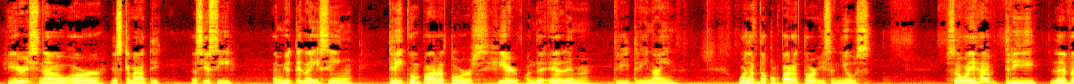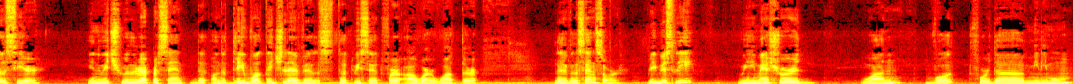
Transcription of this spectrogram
Here is now our schematic. As you see, I'm utilizing three comparators here on the LM339. One of the comparator is unused. So I have three levels here in which will represent the, on the three voltage levels that we set for our water level sensor. Previously, we measured 1 volt for the minimum.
